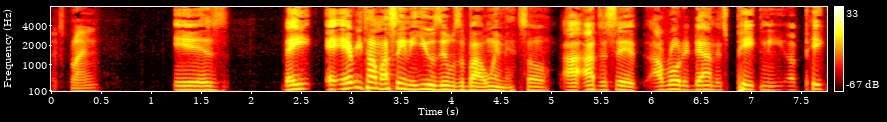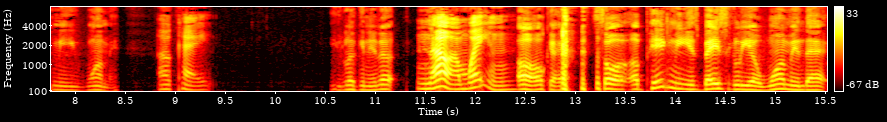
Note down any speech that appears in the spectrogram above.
Explain. is they every time I seen it used it was about women. So I, I just said I wrote it down as pick me a pick me woman. Okay. You looking it up? No, I'm waiting. Oh, okay. so a pick me is basically a woman that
